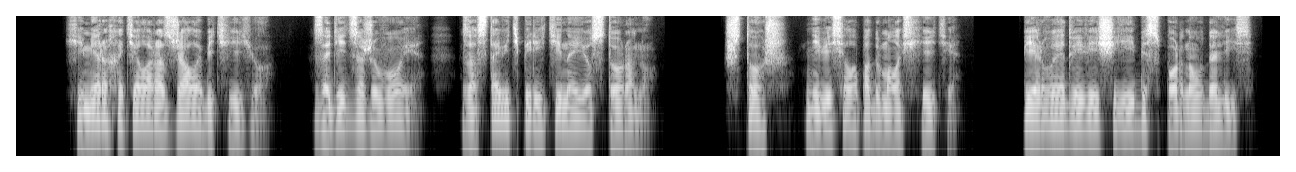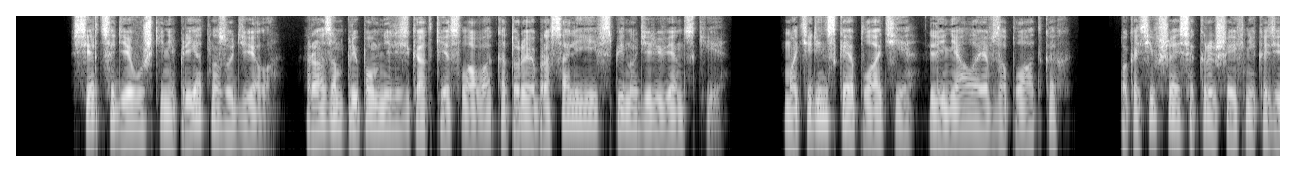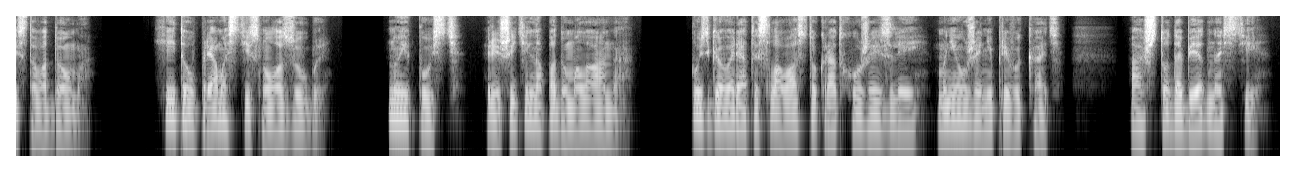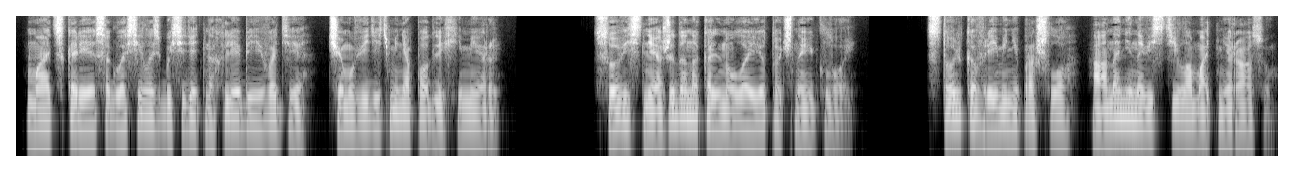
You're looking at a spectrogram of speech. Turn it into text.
Химера хотела разжалобить ее, задеть за живое, заставить перейти на ее сторону. Что ж, невесело подумалась Хейти. Первые две вещи ей бесспорно удались. В сердце девушки неприятно зудело. Разом припомнились гадкие слова, которые бросали ей в спину деревенские. Материнское платье, линялое в заплатках, покосившаяся крыша их неказистого дома. Хейта упрямо стиснула зубы. «Ну и пусть», — решительно подумала она. «Пусть говорят и слова сто крат хуже и злей, мне уже не привыкать. А что до бедности, мать скорее согласилась бы сидеть на хлебе и воде, чем увидеть меня подле химеры». Совесть неожиданно кольнула ее точной иглой. Столько времени прошло, а она не навестила мать ни разу.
